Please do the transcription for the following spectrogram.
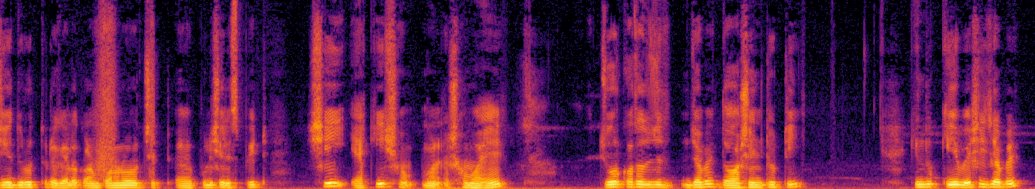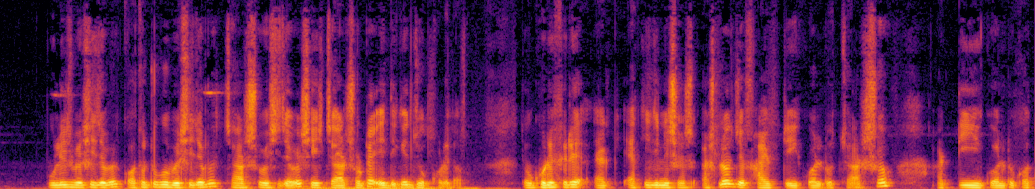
যে দূরত্বটা গেল, কারণ পনেরো হচ্ছে পুলিশের স্পিড সেই একই মানে সময়ে চোর কত যাবে? দশ ইন্টু টি কিন্তু কে বেশি যাবে? পুলিশ বেশি যাবে, কতটুকু বেশি যাবে? চারশো বেশি যাবে, সেই চারশোটা এদিকে যোগ করে দাও। তো ঘুরে ফিরে এক, একই জিনিস আসলো যে ফাইভ টি ইকুয়াল টু চারশো আর টি ইকুয়াল টু কত?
